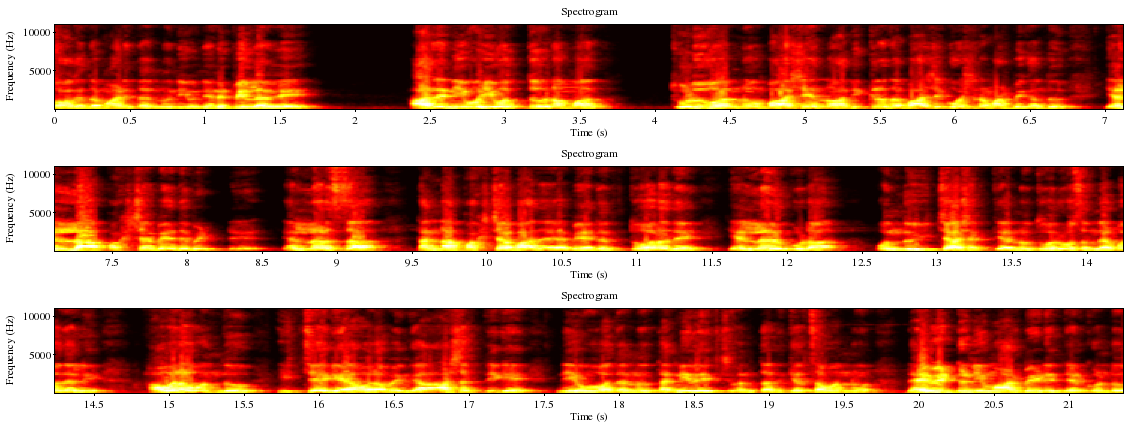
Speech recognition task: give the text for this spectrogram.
ಸ್ವಾಗತ ಮಾಡಿದ್ದನ್ನು ನೀವು ನೆನಪಿಲ್ಲವೇ? ಆದರೆ ನೀವು ಇವತ್ತು ನಮ್ಮ ತುಳುವನ್ನು, ಭಾಷೆಯನ್ನು ಅಧಿಕೃತ ಭಾಷೆ ಘೋಷಣೆ ಮಾಡಬೇಕೆಂದು ಎಲ್ಲ ಪಕ್ಷ ಭೇದ ಬಿಟ್ಟು ಎಲ್ಲರೂ ಸಹ ತನ್ನ ಪಕ್ಷ ಬಾಧ, ಭೇದ ತೋರದೆ ಎಲ್ಲರೂ ಕೂಡ ಒಂದು ಇಚ್ಛಾಶಕ್ತಿಯನ್ನು ತೋರುವ ಸಂದರ್ಭದಲ್ಲಿ ಅವರ ಒಂದು ಇಚ್ಛೆಗೆ, ಅವರ ಬಗ್ಗೆ ಆಸಕ್ತಿಗೆ ನೀವು ಅದನ್ನು ತಣ್ಣೀರಿಚ್ಚುವಂಥ ಕೆಲಸವನ್ನು ದಯವಿಟ್ಟು ನೀವು ಮಾಡಬೇಡಿ ಅಂತ ಹೇಳ್ಕೊಂಡು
